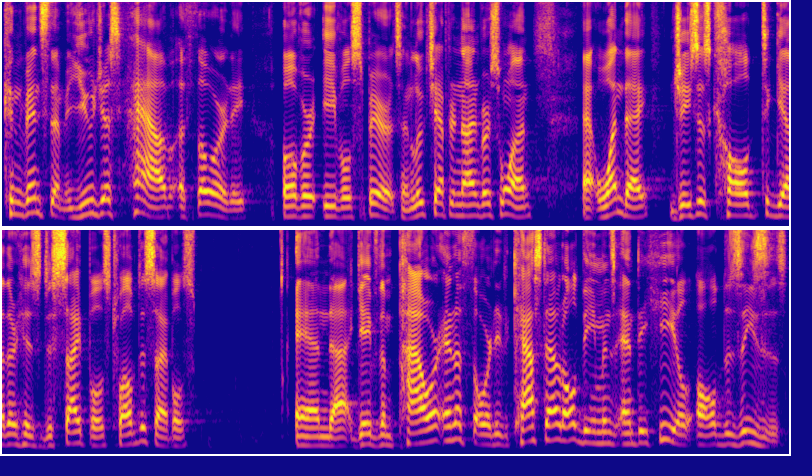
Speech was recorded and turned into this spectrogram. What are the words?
convince them. You just have authority over evil spirits. In Luke chapter 9, verse 1, at one day, Jesus called together his disciples, 12 disciples, and uh, gave them power and authority to cast out all demons and to heal all diseases.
